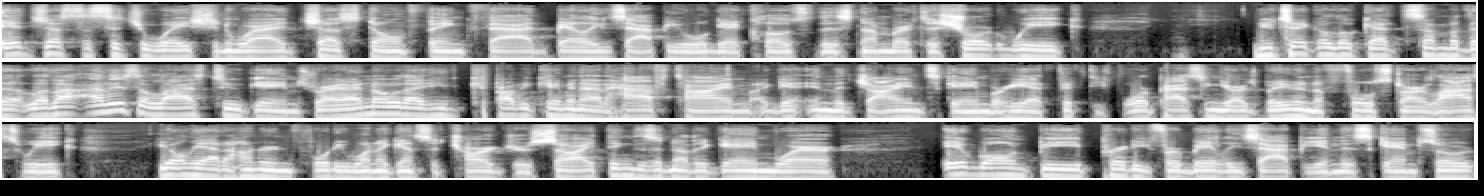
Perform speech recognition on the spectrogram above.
it's just a situation where I just don't think that Bailey Zappe will get close to this number. It's a short week you take a look at some of the at least the last two games, right? I know that he probably came in at halftime again in the Giants game where he had 54 passing yards, but even a full start last week, he only had 141 against the Chargers. So I think there's another game where it won't be pretty for Bailey Zappe in this game. So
